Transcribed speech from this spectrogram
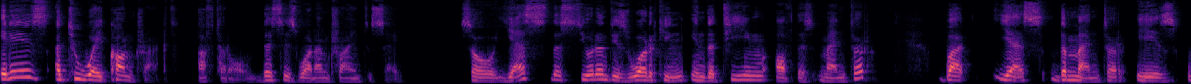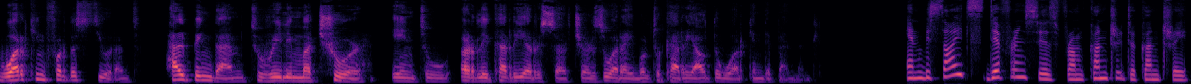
It is a two way contract, after all. This is what I'm trying to say. So, yes, the student is working in the team of the mentor, but yes, the mentor is working for the student, helping them to really mature into early career researchers who are able to carry out the work independently. And besides differences from country to country,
